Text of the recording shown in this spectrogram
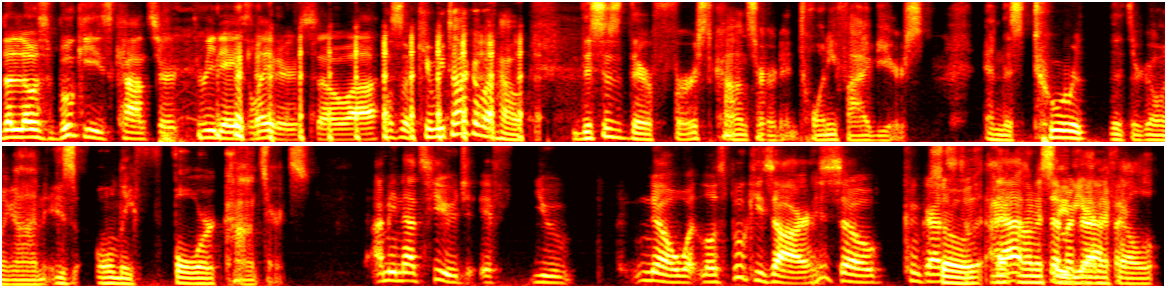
the Los Bukis concert three days later." So uh, Also, can we talk about how this is their first concert in 25 years, and this tour that they're going on is only four concerts. I mean, that's huge if you know what Los Bukis are. Yeah. So congrats. so to I, honestly, the. NFL,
